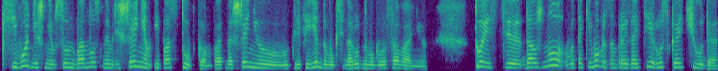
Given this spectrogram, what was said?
к сегодняшним судьбоносным решениям и поступкам по отношению к референдуму, к всенародному голосованию. То есть э, должно вот таким образом произойти русское чудо,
